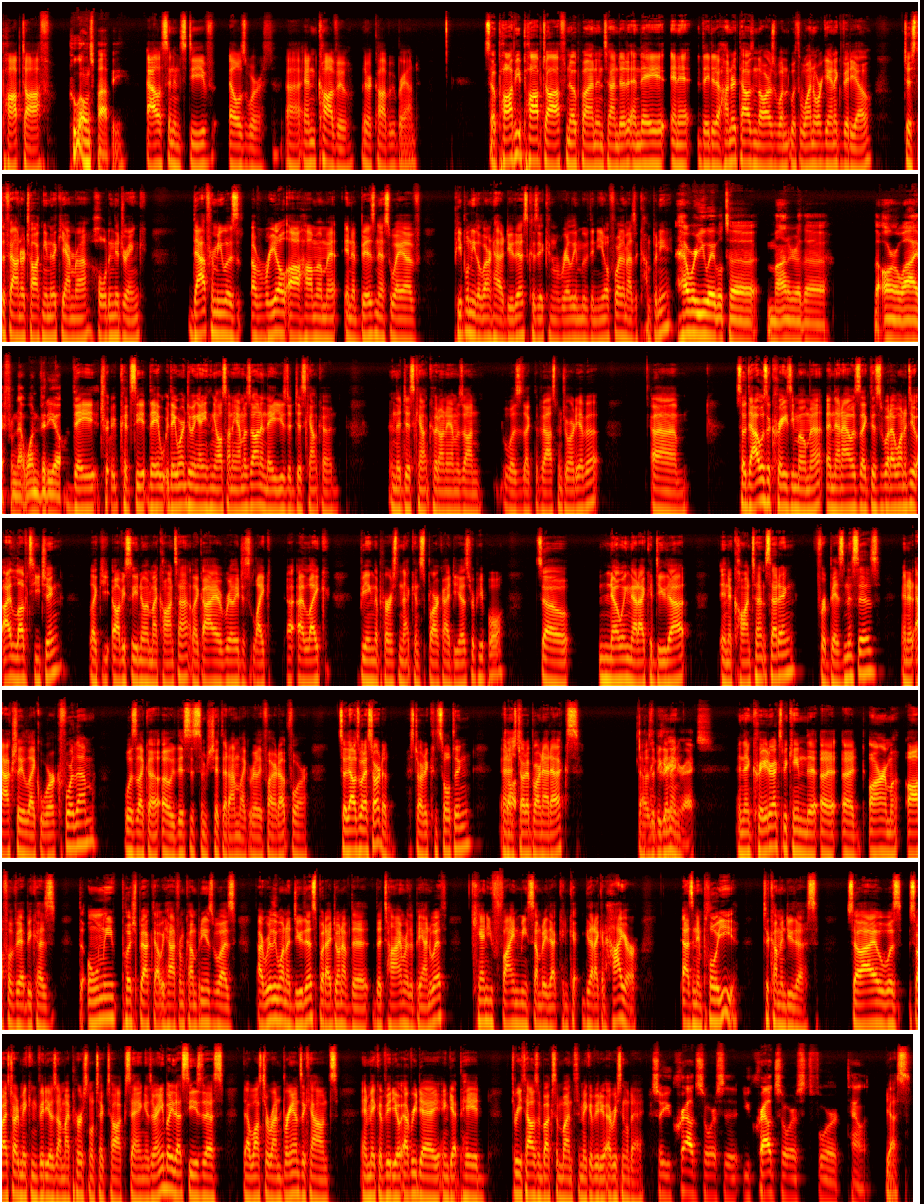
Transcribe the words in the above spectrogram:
popped off. who owns Poppi? Allison and Steve Ellsworth uh, and CAVU. They're a CAVU brand. So Poppi popped off, no pun intended, and they in it they did hundred thousand dollars one with one organic video, just the founder talking to the camera, holding the drink. That for me was a real aha moment in a business way of people need to learn how to do this because it can really move the needle for them as a company. How were you able to monitor the the ROI from that one video? They tr- could see they they weren't doing anything else on Amazon, and they used a discount code, and the discount code on Amazon was like the vast majority of it. Um, so that was a crazy moment, and then I was like, "This is what I want to do." I love teaching. Like obviously, you know, in my content, like I really just like I like being the person that can spark ideas for people. So knowing that I could do that in a content setting for businesses and it actually like work for them was like a oh this is some shit that I'm like really fired up for. So that was what I started. I started consulting and I started Barnett X. That was the beginning. X. And then Creator X became the uh, uh, arm off of it because the only pushback that we had from companies was, I really want to do this, but I don't have the the time or the bandwidth. Can you find me somebody that can that I can hire as an employee to come and do this? So I was so I started making videos on my personal TikTok saying, is there anybody that sees this that wants to run brands accounts and make a video every day and get paid three thousand bucks a month to make a video every single day? So you crowdsource it, you crowdsourced for talent Yes,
